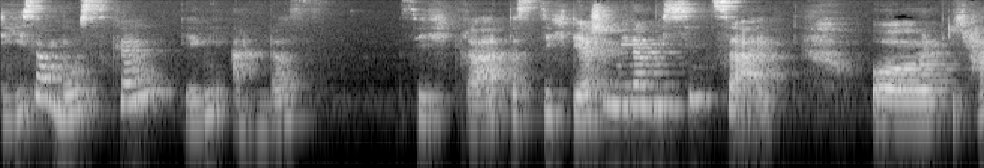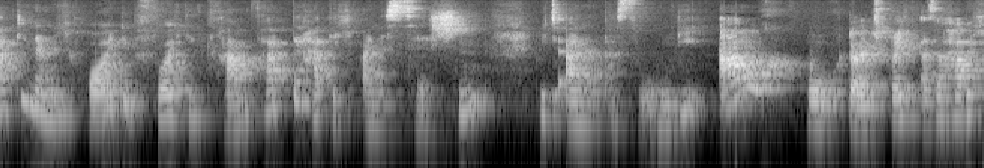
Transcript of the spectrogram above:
dieser Muskel irgendwie anders sich gerade, dass sich der schon wieder ein bisschen zeigt. Und ich hatte nämlich heute, bevor ich den Krampf hatte, hatte ich eine Session mit einer Person, die auch Hochdeutsch spricht. Also habe ich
